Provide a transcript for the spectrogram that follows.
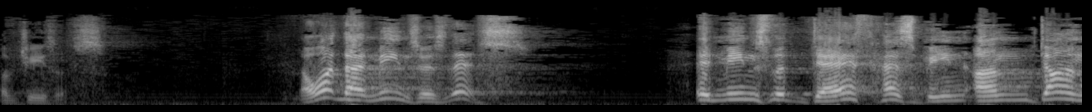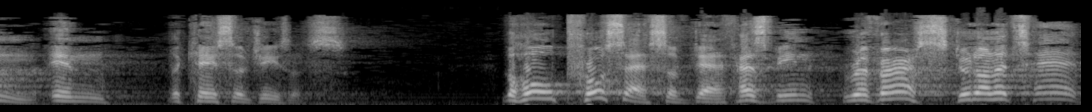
of Jesus. Now, what that means is this it means that death has been undone in the case of Jesus. The whole process of death has been reversed, stood on its head.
